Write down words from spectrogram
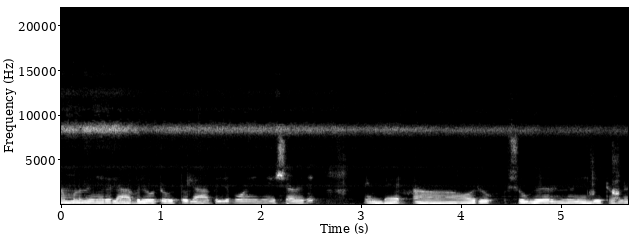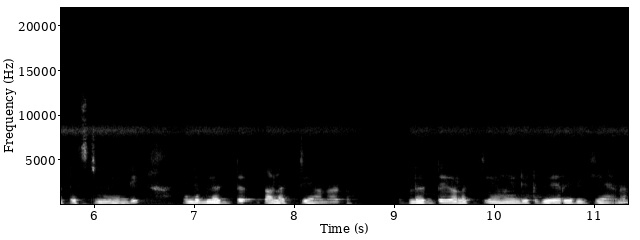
നമ്മൾ നേരെ ലാബിലോട്ട് വിട്ടു. ലാബിൽ പോയതിന് ശേഷം അവർ എന്റെ ഒരു ഷുഗറിന് വേണ്ടിയിട്ടുള്ള ടെസ്റ്റിന് വേണ്ടി എന്റെ ബ്ലഡ് കളക്ട് ചെയ്യാണ് കേട്ടോ. ബ്ലഡ് കളക്ട് ചെയ്യാൻ വേണ്ടിയിട്ട് കയറിയിരിക്കുകയാണ്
